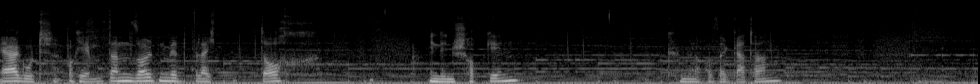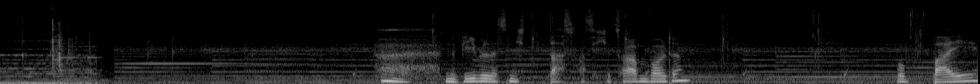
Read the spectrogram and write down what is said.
Ja gut, okay. Dann sollten wir vielleicht doch in den Shop gehen. Können wir noch was ergattern. Eine Bibel ist nicht das, was ich jetzt haben wollte. Wobei...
